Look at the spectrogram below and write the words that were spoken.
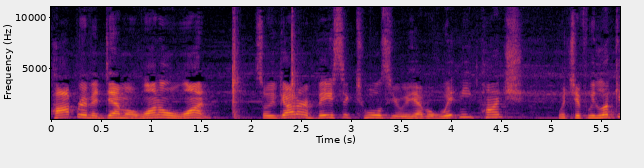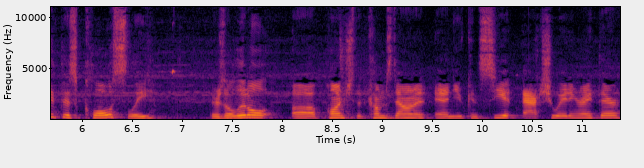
Pop Rivet Demo 101. So we've got our basic tools here. We have a Whitney punch, which if we look at this closely, there's a little uh, punch that comes down and, and you can see it actuating right there.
